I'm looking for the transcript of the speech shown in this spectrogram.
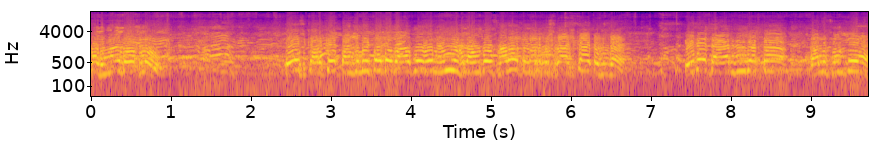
ਘੜੀਆਂ ਦੇਖ ਲਓ। ਇਸ ਕਰਕੇ 5 ਮਿੰਟਾਂ ਤੋਂ ਜਦੋਂ ਨਹੀਂ ਹਿਲਾਉਂਦੇ ਸਾਰਾ ਪਿੰਡ ਵਿਸ਼ਵਾਸ ਘਾਟ ਹੁੰਦਾ ਇਹਦੇ ਬਾਵਜੂਦ ਆਪਾਂ ਗੱਲ ਸੁਣਦੇ ਆ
